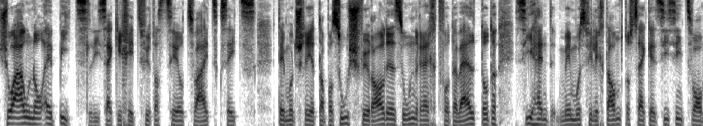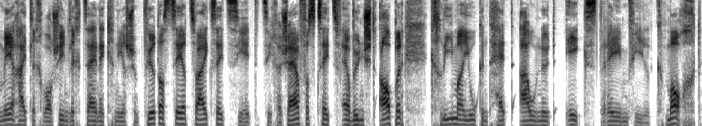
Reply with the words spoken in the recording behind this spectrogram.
schon auch noch ein bisschen, sage ich jetzt, für das CO2-Gesetz demonstriert, aber sonst für alles Unrecht von der Welt, oder? Sie haben, man muss vielleicht anders sagen, sie sind zwar mehrheitlich wahrscheinlich zähneknirschend für das CO2-Gesetz, sie hätten sich ein schärferes Gesetz erwünscht, aber Klimajugend hat auch nicht extrem viel gemacht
